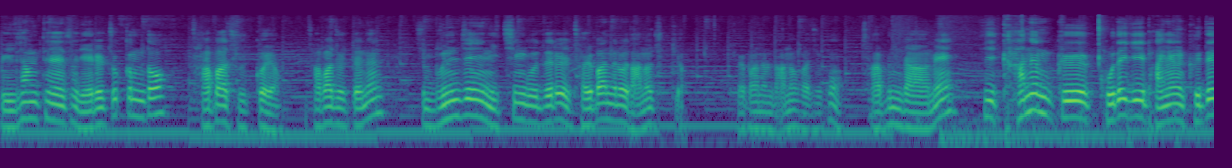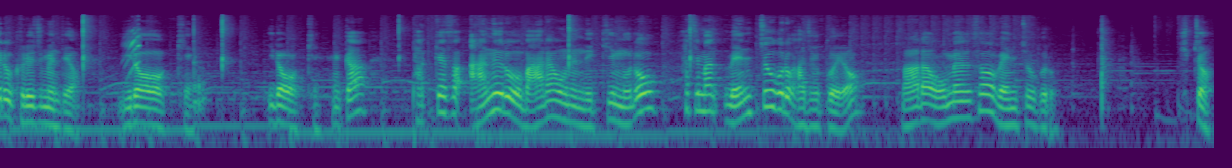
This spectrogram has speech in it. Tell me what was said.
그이 상태에서 얘를 조금 더 잡아줄 거예요. 잡아줄 때는 지금 문제인 이 친구들을 절반으로 나눠줄게요. 절반으로 나눠가지고 잡은 다음에 이 가는 그 고데기 방향을 그대로 그려주면 돼요. 이렇게. 이렇게. 그러니까 밖에서 안으로 말아오는 느낌으로 하지만 왼쪽으로 가줄 거예요. 말아오면서 왼쪽으로. 쉽죠?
